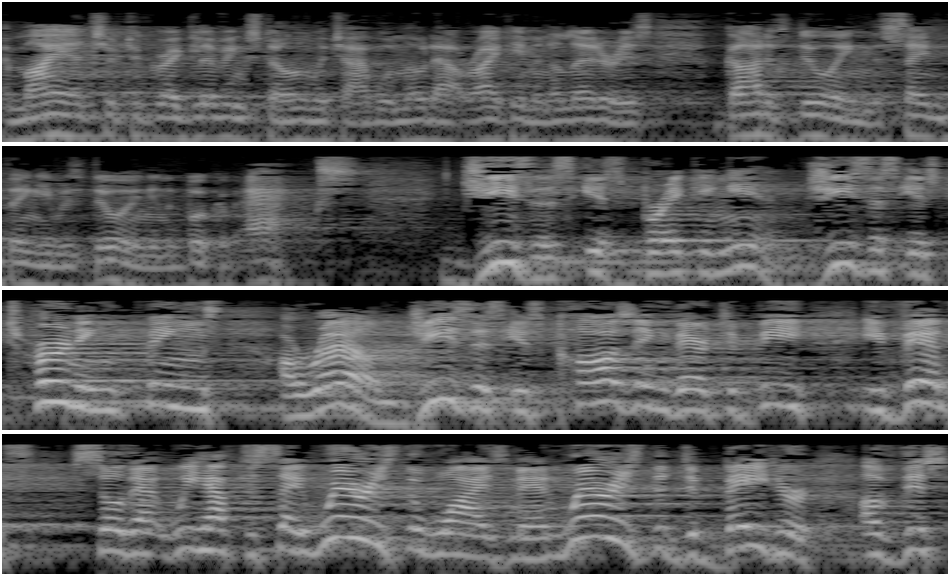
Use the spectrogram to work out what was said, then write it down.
And my answer to Greg Livingstone, which I will no doubt write him in a letter, is God is doing the same thing he was doing in the book of Acts. Jesus is breaking in. Jesus is turning things around. Jesus is causing there to be events so that we have to say, where is the wise man? Where is the debater of this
